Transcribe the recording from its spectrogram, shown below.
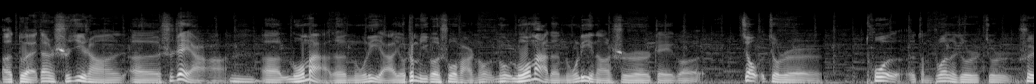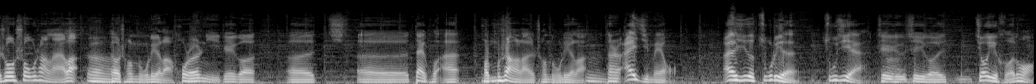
呃对，但是实际上呃是这样啊，嗯呃罗马的奴隶啊有这么一个说法，罗罗罗马的奴隶呢是这个交就是托呃怎么说呢，就是就是税收收不上来了。嗯，要成奴隶了，或者你这个呃呃贷款还不上了，就成奴隶了。嗯但是埃及没有，埃及的租赁、租借这个、嗯这个交易合同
